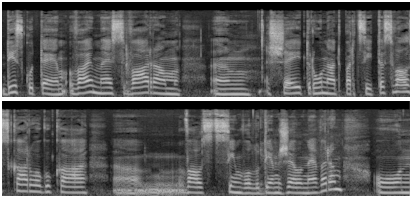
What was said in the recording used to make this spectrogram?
diskutējam, vai mēs varam um, šeit runāt par citas valsts karogu, kā um, valsts simbolu, diemžēl nevaram. Un,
